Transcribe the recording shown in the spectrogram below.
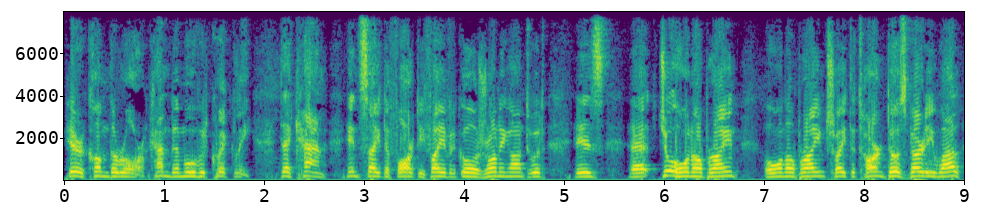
Here come the Roar. Can they move it quickly? They can. Inside the 45 it goes. Running onto it is uh, Joe Owen O'Brien. Owen O'Brien tried to turn, does very well.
